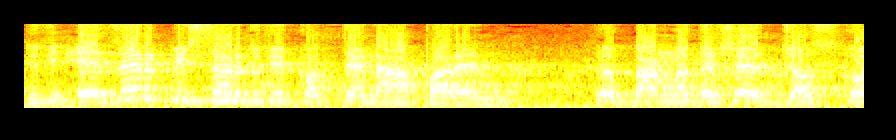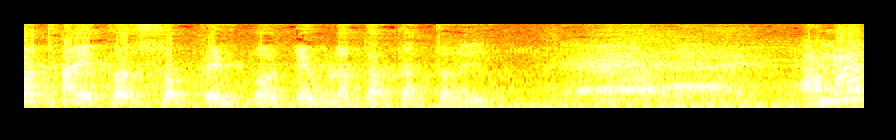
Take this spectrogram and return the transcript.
যদি এদের বিচার যদি করতে না পারেন, তো বাংলাদেশের জজ কোর্ট হাইকোর্ট সুপ্রিম কোর্ট, এগুলো দরকার তো নেই। আমার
